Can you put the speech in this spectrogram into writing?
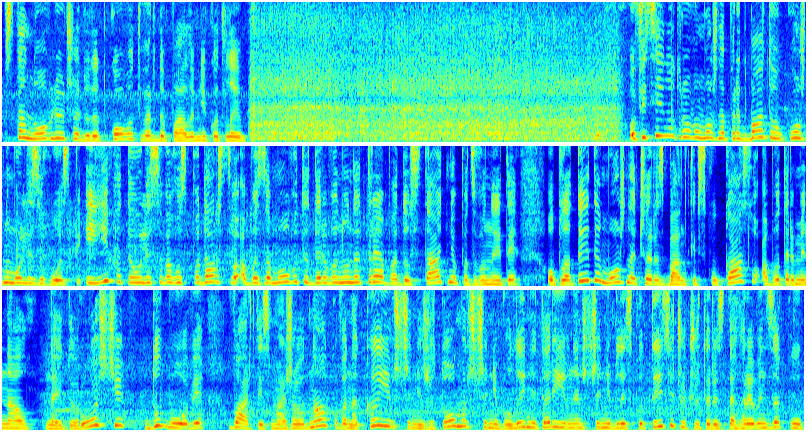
встановлюючи додатково твердопаливні котли. Офіційно дрова можна придбати у кожному лісгоспі і їхати у лісове господарство, аби замовити деревину не треба. Достатньо подзвонити. Оплатити можна через банківську касу або термінал. Найдорожчі дубові. Вартість майже однакова на Київщині, Житомирщині, Волині та Рівненщині близько 1400 гривень за куб.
